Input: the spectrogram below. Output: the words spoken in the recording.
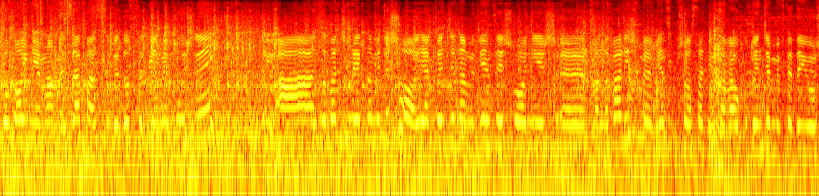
spokojnie mamy zapas, sobie dosypiemy później, I- zobaczymy jak nam będzie szło. Jak będzie nam więcej szło niż e, planowaliśmy, więc przy ostatnim kawałku będziemy wtedy już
